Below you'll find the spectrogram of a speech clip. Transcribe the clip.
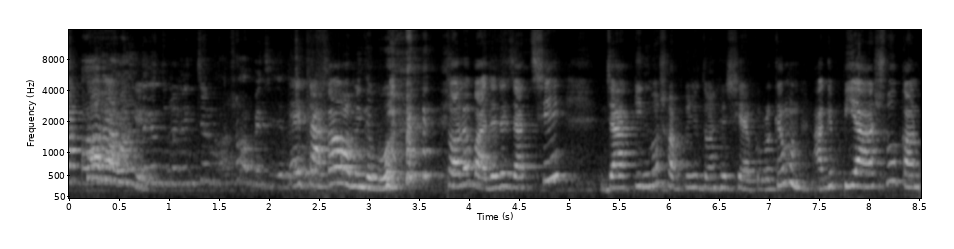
রাখতে হবে আমাকে। থেকে তুলে সব বেঁচে যাবে। এই টাকাও আমি দেবো। চলো বাজারে যাচ্ছি। যা কিনবো সব কিছু সাথে শেয়ার করব। কেমন? আগে পিয়া আসো কারণ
